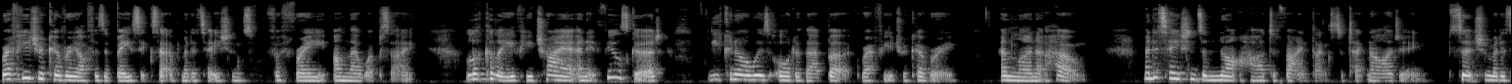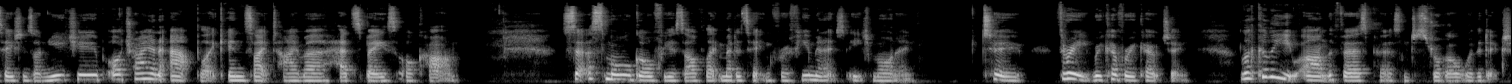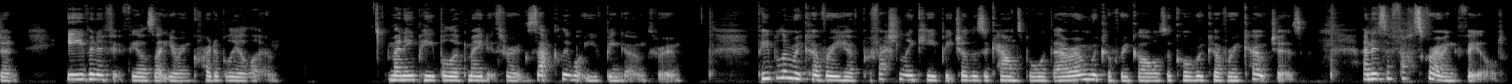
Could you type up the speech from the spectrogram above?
Refuge Recovery offers a basic set of meditations for free on their website. Luckily, if you try it and it feels good, you can always order their book, Refuge Recovery, and learn at home. Meditations are not hard to find thanks to technology. Search for meditations on YouTube or try an app like Insight Timer, Headspace, or Calm. Set a small goal for yourself, like meditating for a few minutes each morning. 2. 3. Recovery coaching. Luckily, you aren't the first person to struggle with addiction, even if it feels like you're incredibly alone. Many people have made it through exactly what you've been going through. People in recovery who professionally keep each other's accountable with their own recovery goals are called recovery coaches, and it's a fast growing field.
